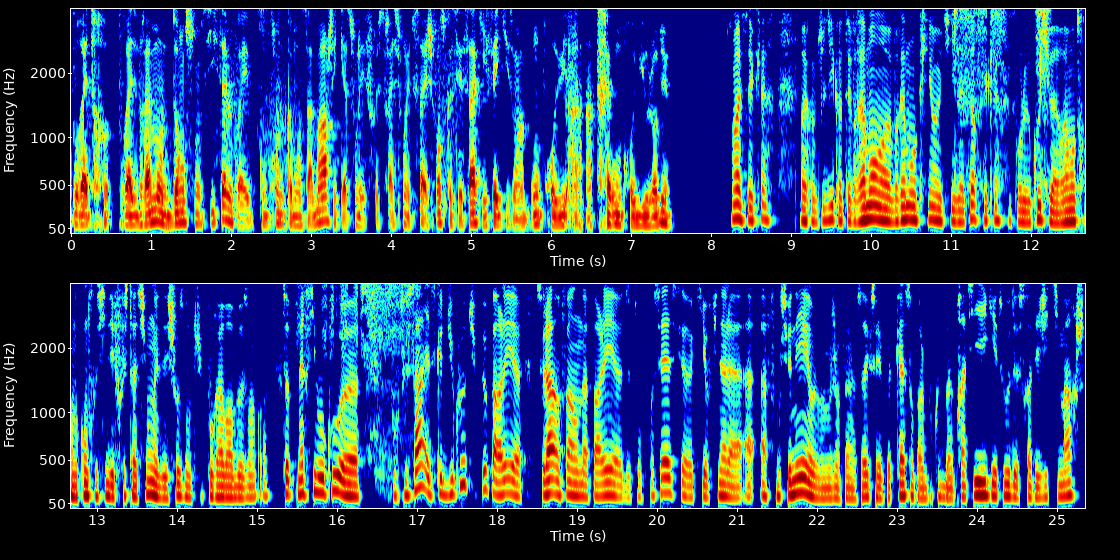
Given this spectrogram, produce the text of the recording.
pour, être, pour être vraiment dans son système, quoi, et comprendre comment ça marche et quelles sont les frustrations et tout ça. Et je pense que c'est ça qui fait qu'ils ont un bon produit, un très bon produit aujourd'hui. Ouais, c'est clair. Bah, comme tu dis, quand tu es vraiment, euh, vraiment client utilisateur, c'est clair que pour le coup, tu vas vraiment te rendre compte aussi des frustrations et des choses dont tu pourrais avoir besoin. Quoi. Top, merci beaucoup euh, pour tout ça. Est-ce que du coup, tu peux parler, euh, parce que là, enfin, on a parlé de ton process qui au final a, a, fonctionné. Enfin, c'est vrai que sur les podcasts, on parle beaucoup de bonnes pratiques et tout, de stratégies qui marchent.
